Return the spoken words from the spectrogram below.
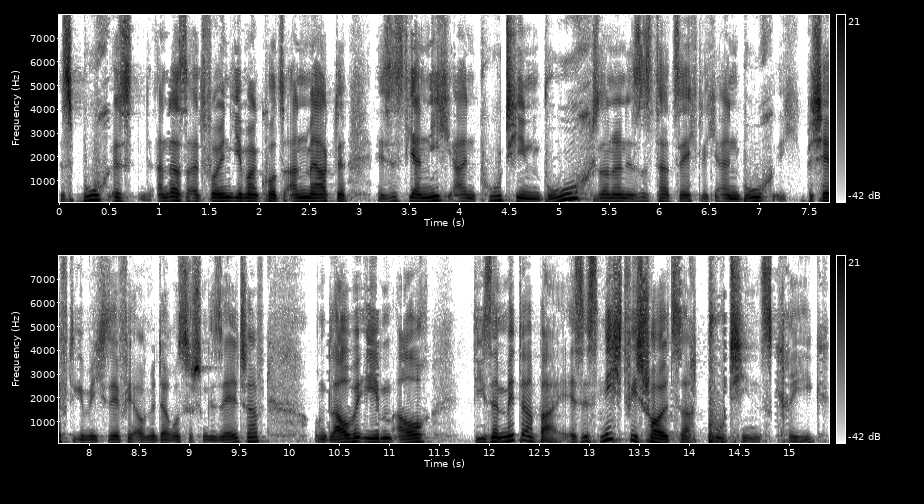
Das Buch ist, anders als vorhin jemand kurz anmerkte, es ist ja nicht ein Putin-Buch, sondern es ist tatsächlich ein Buch, ich beschäftige mich sehr viel auch mit der russischen Gesellschaft und glaube eben auch, die sind mit dabei. Es ist nicht, wie Scholz sagt, Putins Krieg.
